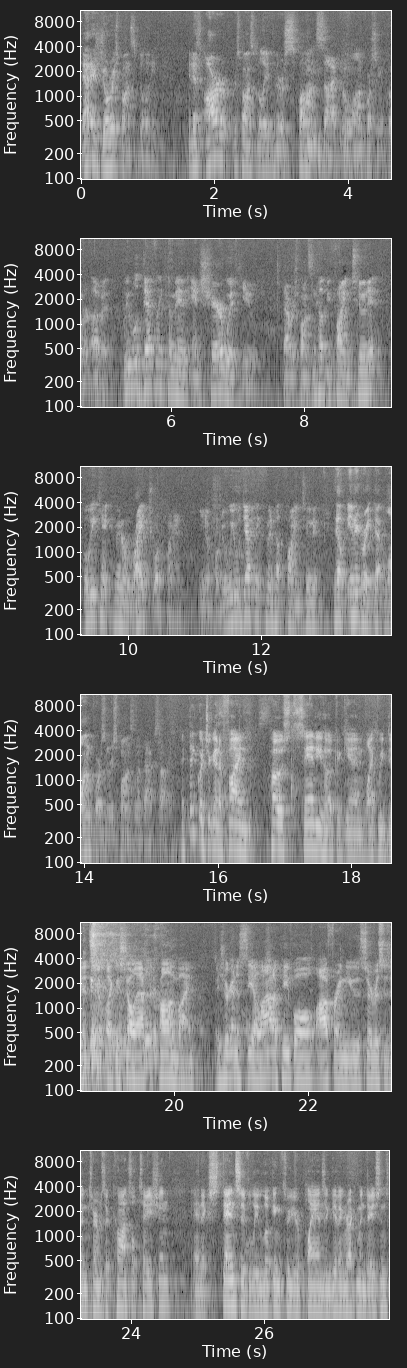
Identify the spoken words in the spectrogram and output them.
That is your responsibility. It is our responsibility for the response side, from the law enforcement component of it. We will definitely come in and share with you that response and help you fine tune it, but we can't come in and write your plan, you know, for you. But we will definitely come in and help fine tune it and help integrate that law enforcement response on the backside. I think what you're gonna find post Sandy Hook again, like we did, like we saw after Columbine, is you're gonna see a lot of people offering you services in terms of consultation and extensively looking through your plans and giving recommendations.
